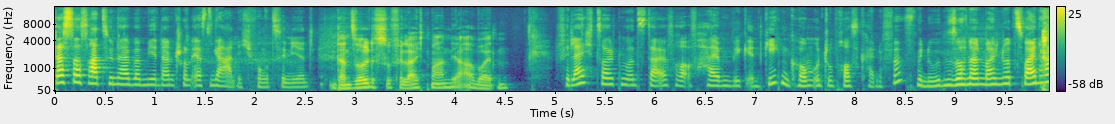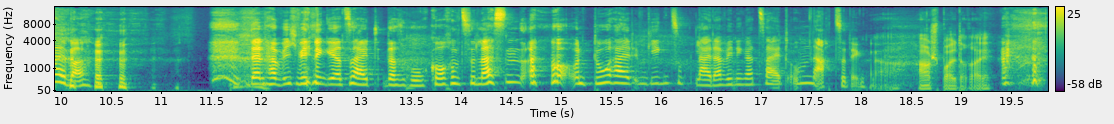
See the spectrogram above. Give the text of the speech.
dass das rational bei mir dann schon erst gar nicht funktioniert. Dann solltest du vielleicht mal an dir arbeiten. Vielleicht sollten wir uns da einfach auf halbem Weg entgegenkommen und du brauchst keine fünf Minuten, sondern mal nur zweieinhalber. Dann habe ich weniger Zeit, das hochkochen zu lassen und du halt im Gegenzug leider weniger Zeit, um nachzudenken. Ja, Haarspalterei.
